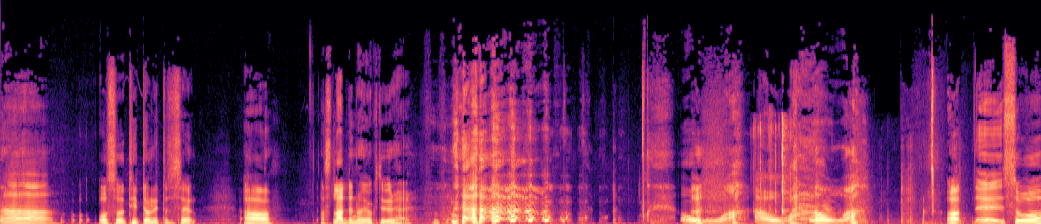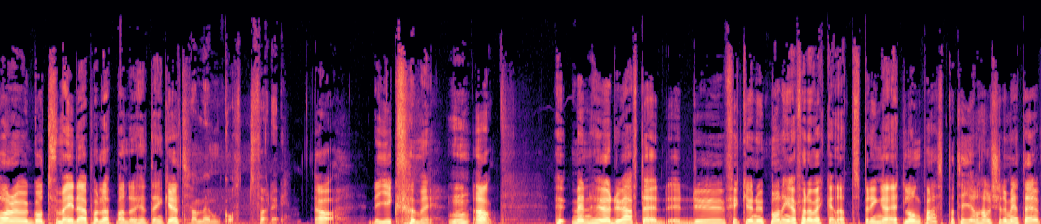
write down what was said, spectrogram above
Ah. Och så tittar hon lite och så säger hon, ja, sladden har ju åkt ur här. Åh. Åh. Ja, eh, så har det gått för mig där på löpbandet helt enkelt. Ja men gott för dig. Ja, det gick för mig. Mm. Ja. Men hur har du haft det? Du fick ju en utmaning här förra veckan att springa ett långpass på 10,5 kilometer.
